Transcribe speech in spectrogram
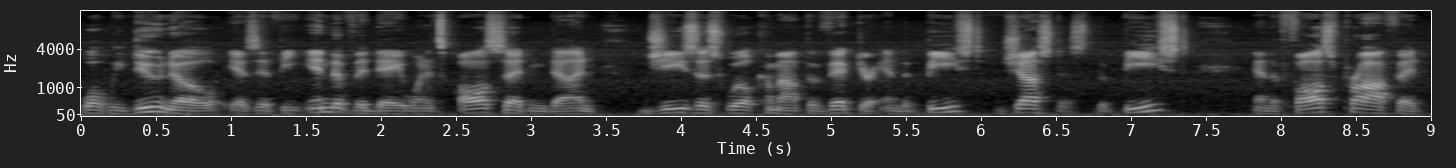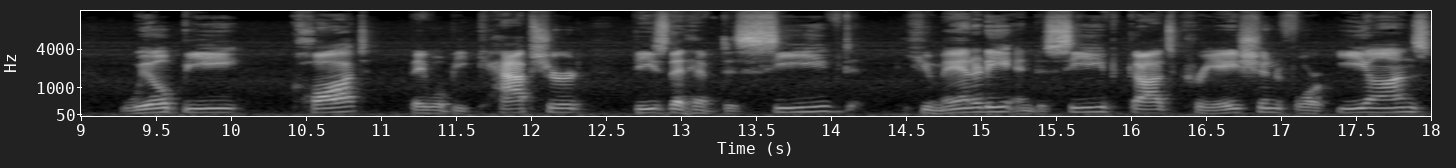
What we do know is at the end of the day, when it's all said and done, Jesus will come out the victor. And the beast, justice, the beast and the false prophet will be caught, they will be captured. These that have deceived humanity and deceived God's creation for eons,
